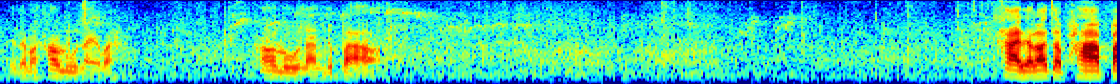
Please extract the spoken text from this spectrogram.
เดี๋ยวมันเข้ารูไหนวะ เข้ารูนั้นหรือเปล่า ค่ะเดี๋ยวเราจะพาไป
